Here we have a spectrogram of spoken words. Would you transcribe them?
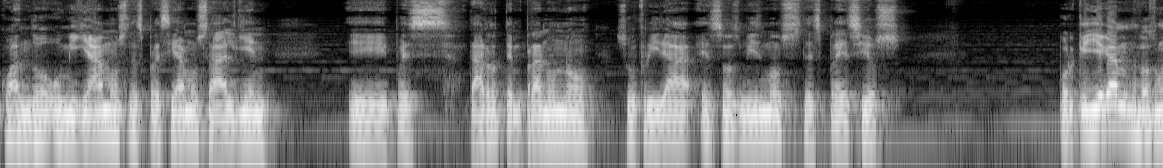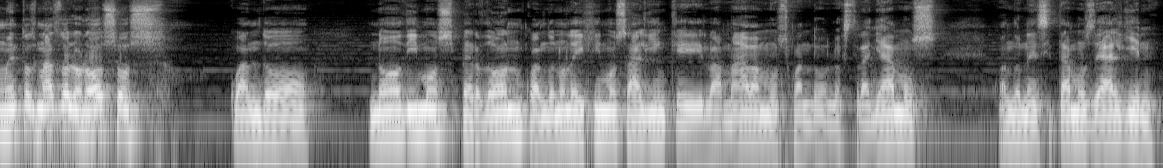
cuando humillamos, despreciamos a alguien, eh, pues tarde o temprano uno sufrirá esos mismos desprecios porque llegan los momentos más dolorosos cuando no dimos perdón, cuando no le dijimos a alguien que lo amábamos, cuando lo extrañamos, cuando necesitamos de alguien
